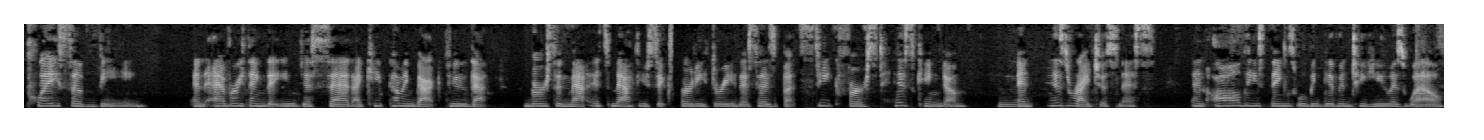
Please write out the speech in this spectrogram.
place of being and everything that you just said. I keep coming back to that verse in Matt, it's Matthew 6:33 that says, "But seek first his kingdom mm. and his righteousness, and all these things will be given to you as well."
